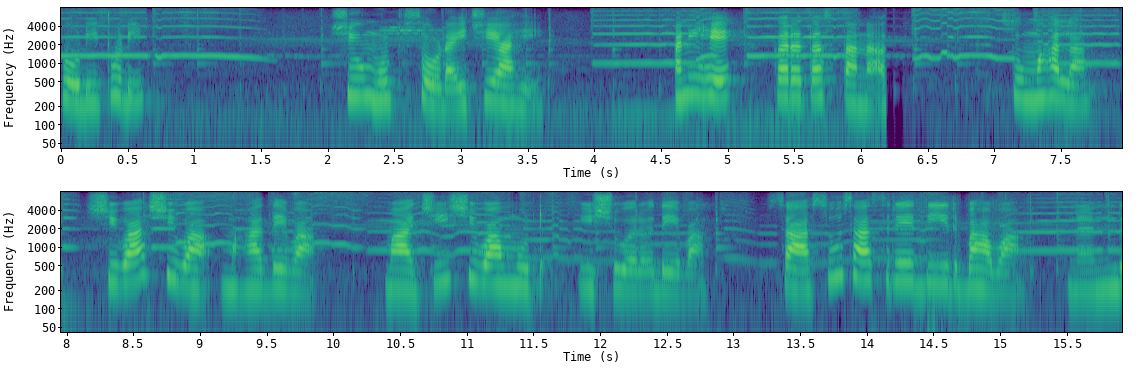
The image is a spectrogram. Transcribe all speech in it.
थोडी थोडी शिवमूठ सोडायची आहे. आणि हे करत असताना तुम्हाला शिवा शिवा महादेवा माझी शिवामूठ ईश्वर देवा सासू सासरे दीर भावा नंद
